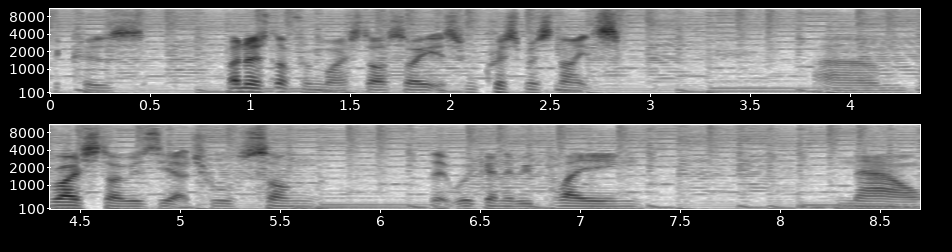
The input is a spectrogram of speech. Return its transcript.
because oh no, it's not from Ristar. Sorry, it's from Christmas Nights. Um, Ristar is the actual song that we're going to be playing now.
